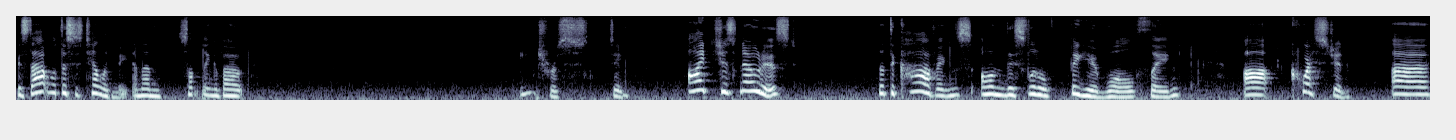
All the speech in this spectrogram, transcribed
Is that what this is telling me? And then something about... Interesting. I just noticed that the carvings on this little figure wall thing are question. Uh,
